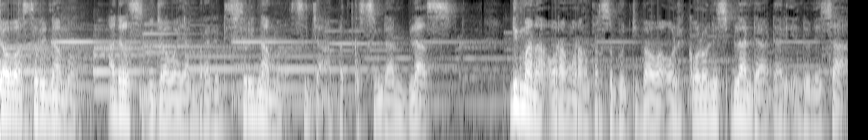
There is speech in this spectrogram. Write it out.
Jawa Suriname adalah suku Jawa yang berada di Suriname sejak abad ke-19, di mana orang-orang tersebut dibawa oleh kolonis Belanda dari Indonesia.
